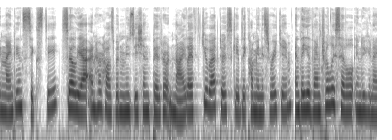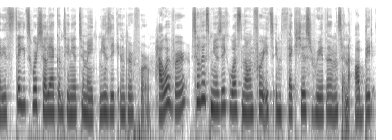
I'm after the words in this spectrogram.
in 1960, Celia and her husband, musician Pedro Knight, left Cuba to escape the communist regime and they eventually settled in the United States where Celia continued to make music and perform. However, Celia's music was known for its infectious rhythms and upbeat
